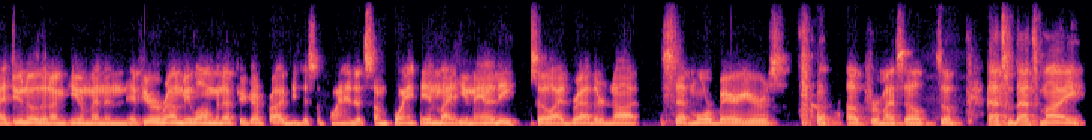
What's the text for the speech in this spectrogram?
I do know that I'm human. And if you're around me long enough, you're going to probably be disappointed at some point in my humanity. So I'd rather not set more barriers up for myself. So that's, that's my,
